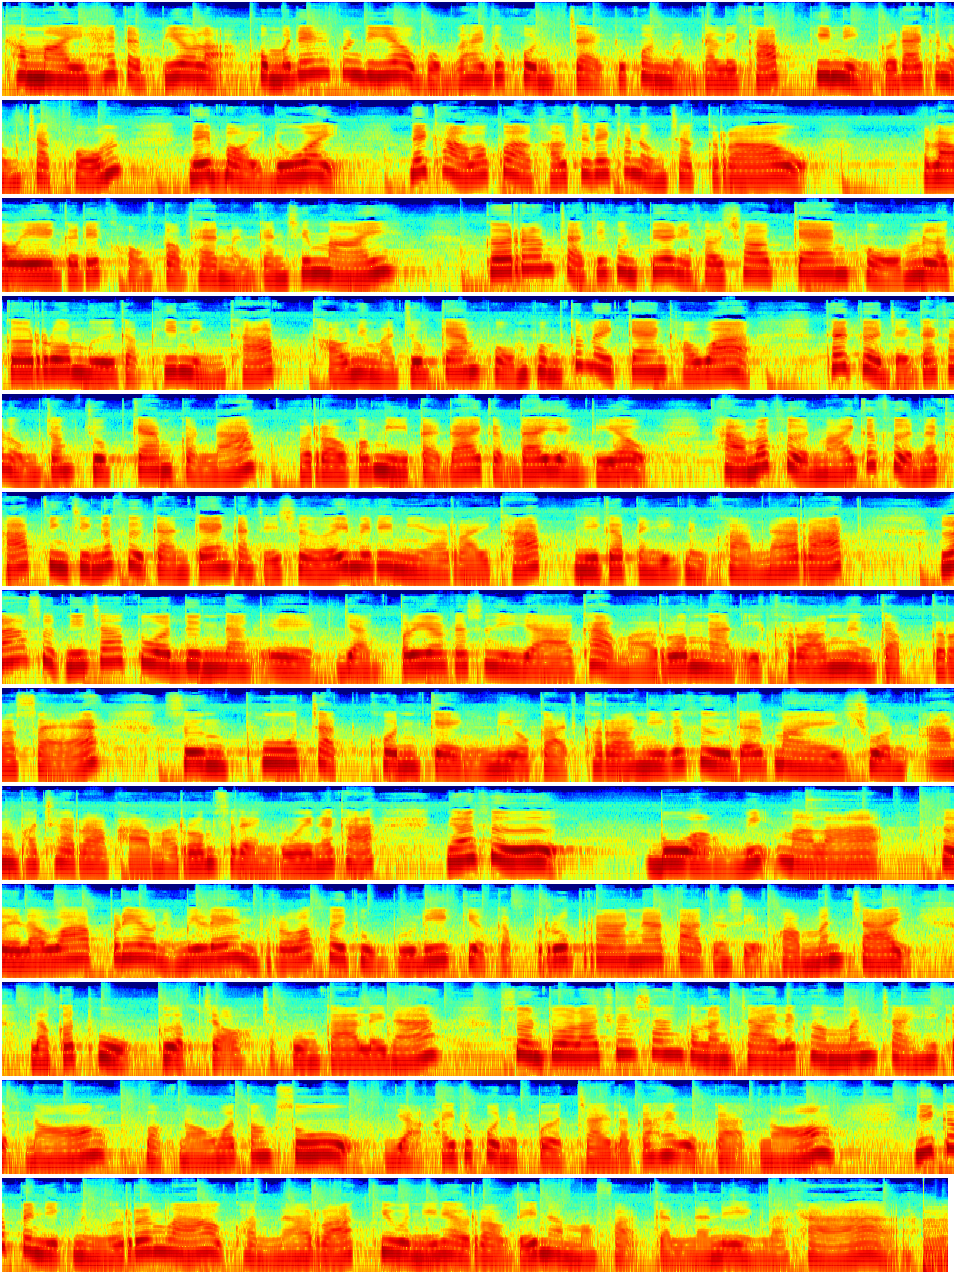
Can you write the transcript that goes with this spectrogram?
ทำไมให้แต่เปรี้ยวล่ะ ผมไม่ได้ให้คนเดียว ผมก็ให้ทุกคนแจกทุกคนเหมือนกันเลยครับ พี่หนิงก็ได้ขนมจากผม ได้บ่อยด้วย ได้ข่าวว่ากว่าเขาจะได้ขนมจากเรา เราเองก็ได้ของตอบแทนเหมือนกันใช่ไหม ก็เริ่มจากที่คุณเปรี้ยวเนี่ยเขาชอบแกล้งผม แล้วก็ร่วมมือกับพี่หนิงครับเขาเนี่ยมาจุ๊บแก้มผม ผมก็เลยแกล้งเขาว่า ถ้าเกิดอยากได้ขนมจ้องจุ๊บแก้มก่อนนะ เราก็มีแต่ได้กับได้อย่างเดียว ถามว่าเขินไหมก็เขินนะครับ จริง ๆ ก็คือการแกล้งกันเฉยๆไม่ได้มีอะไรครับ นี่ก็เป็นอีกหนึ่งความน่ารัก ล่าสุดนี้เจ้าตัวดึงนางเอก อย่างเปรี้ยวทัศนียาค่ะมาร่วมงานอีกครั้งหนึ่งกับกระแส ซึ่งผู้จัดคนเก่งมีโอกาสครั้งนี้ก็คือได้มาชวนอ้ำพัชราภามาร่วมแสดงด้วยนะคะนั่นคือ บ่วงวิมาลาเผยแล้วว่าเปรี้ยวเนี่ยไม่เล่น เพราะว่าเคยถูกบูลลี่เกี่ยวกับรูปร่างหน้าตาจนเสียความมั่นใจ แล้วก็ถูกเกือบจะออกจากวงการเลยนะ ส่วนตัวแล้วช่วยสร้างกำลังใจและความมั่นใจให้กับน้อง บอกน้องว่าต้องสู้ อยากให้ทุกคนเนี่ยเปิดใจแล้วก็ให้โอกาสน้อง นี่ก็เป็นอีกหนึ่งเรื่องราวความน่ารักที่วันนี้เนี่ยเราได้นำมาฝากกันนั่นเองละค่ะ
